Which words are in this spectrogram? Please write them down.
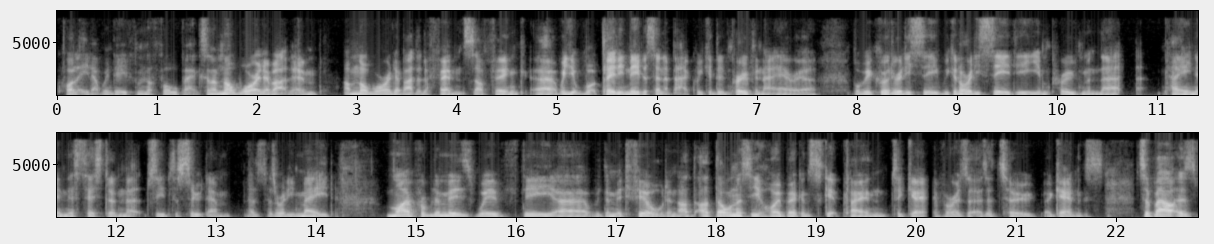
quality that we need from the fullbacks, and I'm not worried about them. I'm not worried about the defence. I think uh, we clearly need a centre back. We could improve in that area, but we could already see we can already see the improvement that playing in this system that seems to suit them has, has already made. My problem is with the uh, with the midfield, and I, I don't want to see Højbjerg and Skip playing together as a, as a two again. 'cause it's about as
